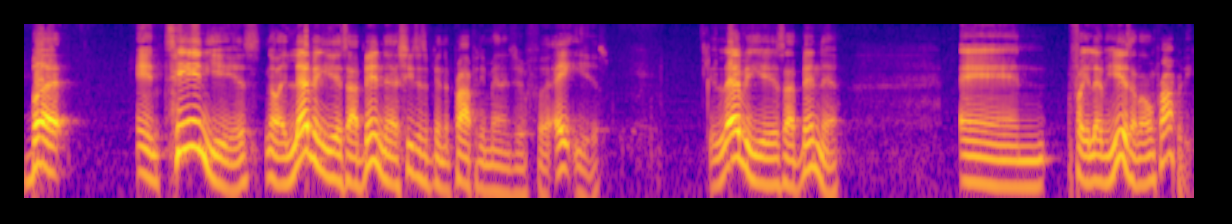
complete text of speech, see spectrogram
But in 10 years, no, 11 years I've been there. She's just been the property manager for eight years. 11 years I've been there. And for 11 years I've owned property.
